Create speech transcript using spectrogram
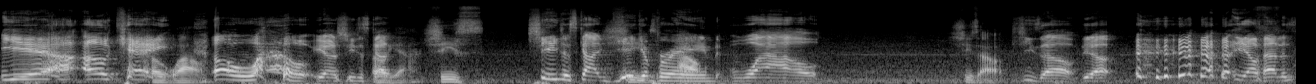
Yeah, okay. Oh wow. Oh wow. Yeah, she just oh, got. Oh yeah. She's she just got She's giga brained. Wow. she's out. She's out. Yeah. yeah, that is.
